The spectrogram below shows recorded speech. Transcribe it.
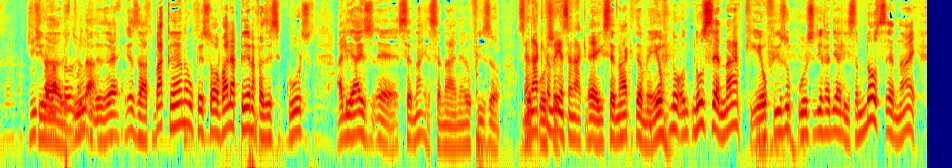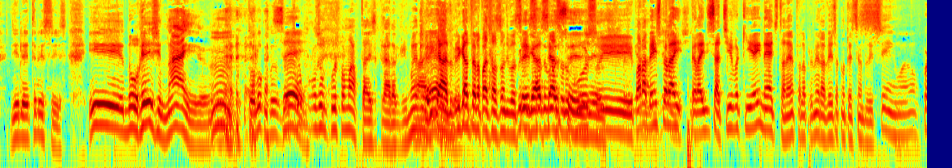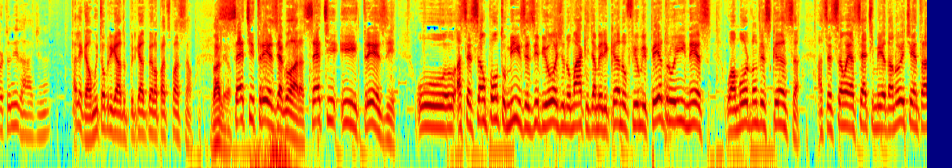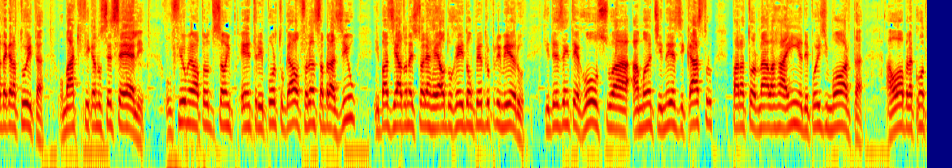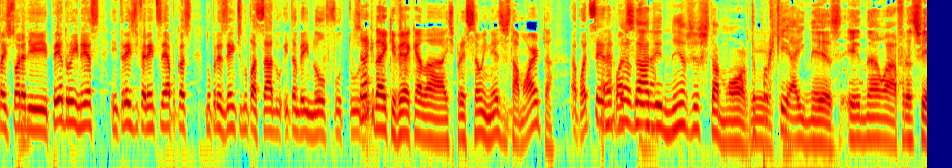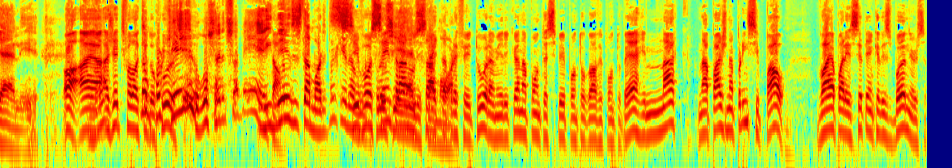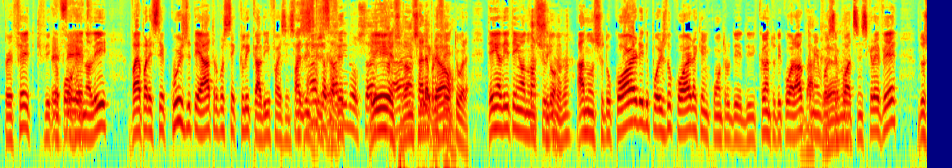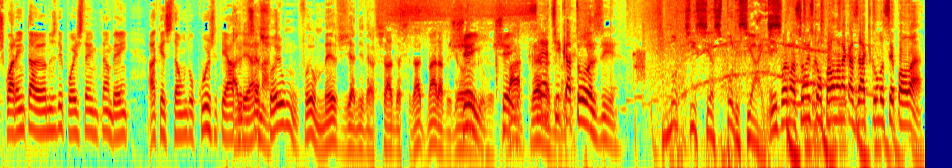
tirar lá as dúvidas, é, exato. Bacana, o pessoal, vale a pena fazer esse curso. Aliás, é, Senai é Senai, né? Eu fiz o. Senac curso- também é Senac. É, e Senac também. Eu, no, no Senac, eu fiz o curso de radialista. No Senai, de eletricista. E no Reginai, Hum. eu tô louco, sei. vou fazer um curso para matar esse cara aqui. Mas Ah, Obrigado, obrigado pela participação de vocês, Obrigado sucesso você, no curso gente. e parabéns pela, pela iniciativa que é inédita, né? Pela primeira vez acontecendo isso. Sim, uma oportunidade, né? Tá legal, muito obrigado, obrigado pela participação. Valeu. 7 e 13 agora, 7 e 13. O, a sessão Ponto Mis exibe hoje no MAC de Americano o filme Pedro e Inês, O Amor Não Descansa. A sessão é às sete e meia da noite e a entrada é gratuita. O MAC fica no CCL. O filme é uma produção entre Portugal, França, Brasil e baseado na história real do rei Dom Pedro I, que desenterrou sua amante Inês de Castro para torná-la rainha depois de morta. A obra conta a história de Pedro e Inês em três diferentes épocas, no presente, no passado e também no futuro. Será que daí que veio aquela expressão Inês está morta? Ah, pode ser, Na né? pode ser, verdade, né? Inês está morta. Por que a Inês e não a Franciele? Ó, a, a gente falou aqui Não, do por curso. que? Eu gostaria de saber. Então, Inês está morta. Por que não? Se você Franciele entrar no site da morta? prefeitura, americana.sp.gov.br, na, na página principal vai aparecer, tem aqueles banners, perfeito, que fica Perfeito. correndo ali. Vai aparecer curso de teatro, você clica ali, faz a Faz a inscrição. inscrição. Ah, tá no site? Isso, Ah, tá no site da prefeitura. Tem ali, tem o anúncio, Facinho, do, né? anúncio do Corda e depois do Corda, que é encontro de, de canto de coral, que também você pode se inscrever, dos 40 anos, depois tem também a questão do curso de teatro do Aliás, Senado. foi um, foi um mês de aniversário da cidade maravilhoso. Cheio, cheio. Bacana 7 e demais. 14. Notícias policiais. Informações com Paula Nakazaki. Com você, Paula.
